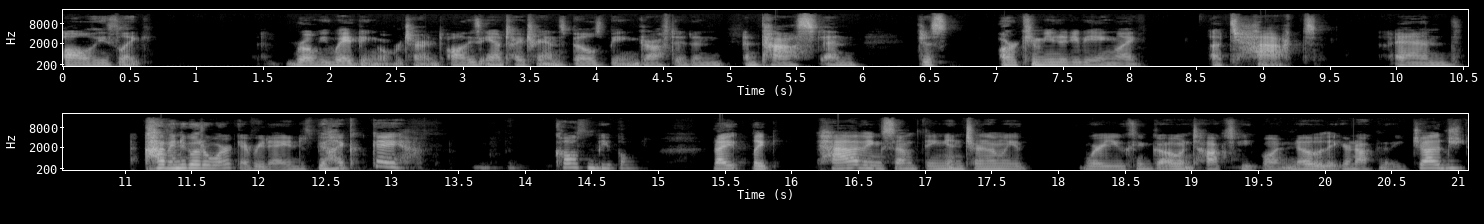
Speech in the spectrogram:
all these, like, Roe v. Wade being overturned, all these anti trans bills being drafted and, and passed, and just our community being, like, attacked and having to go to work every day and just be like, okay, call some people, right? Like having something internally where you can go and talk to people and know that you're not going to be judged,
